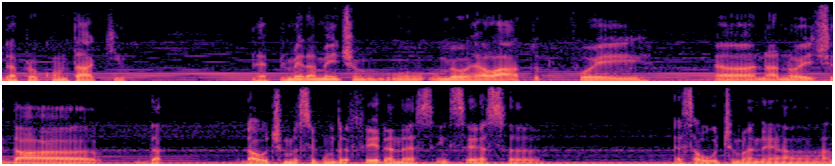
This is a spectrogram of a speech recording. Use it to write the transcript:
dá para contar aqui. É, primeiramente, o, o, meu relato, que foi uh, na noite da, da, da última segunda-feira, né? Sem ser essa, essa última, né? A,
